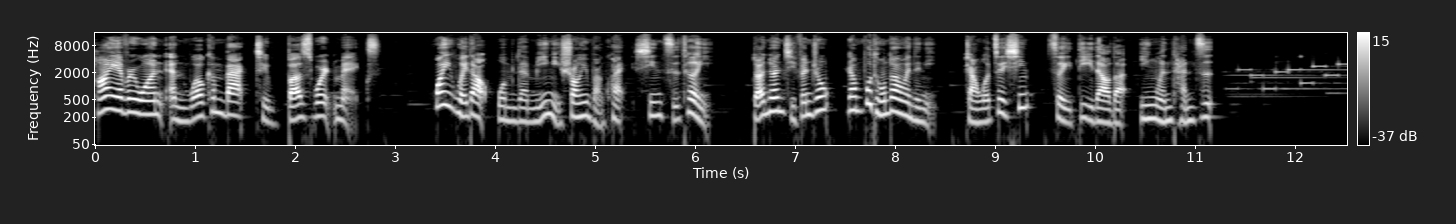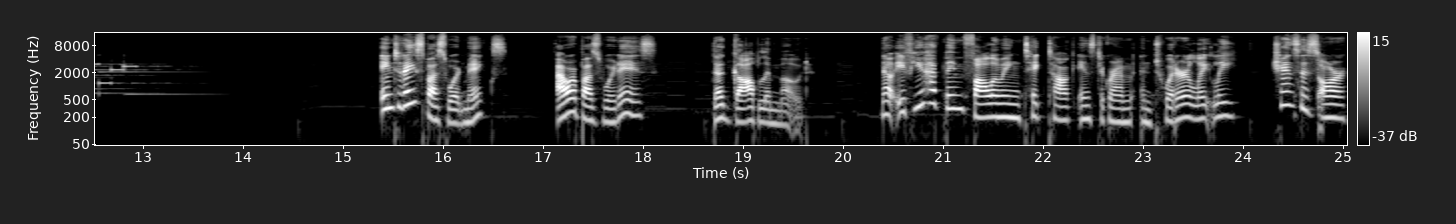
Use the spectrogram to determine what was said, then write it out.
Hi everyone, and welcome back to Buzzword Mix. 欢迎回到我们的迷你双语板块新词特饮，短短几分钟，让不同段位的你掌握最新最地道的英文谈资。In today's Buzzword Mix, our buzzword is the Goblin Mode. Now, if you have been following TikTok, Instagram, and Twitter lately, chances are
